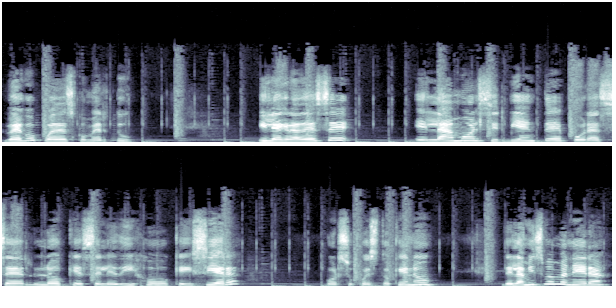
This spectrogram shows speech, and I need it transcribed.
Luego puedes comer tú. Y le agradece el amo al sirviente por hacer lo que se le dijo que hiciera. Por supuesto que no. De la misma manera,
